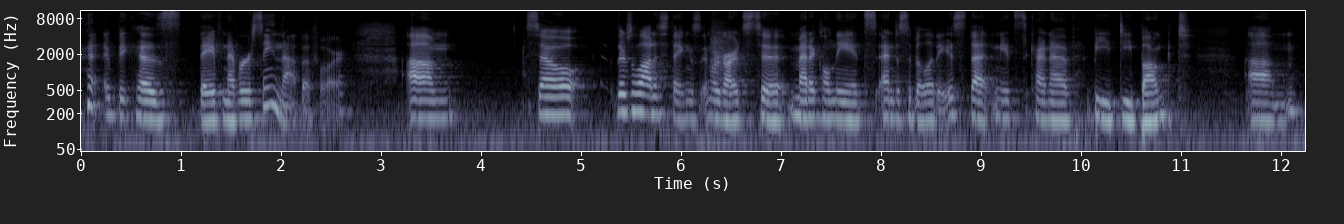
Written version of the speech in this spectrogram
because they've never seen that before. Um, so there's a lot of things in regards to medical needs and disabilities that needs to kind of be debunked. Um,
